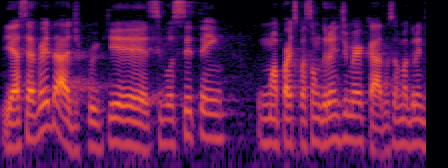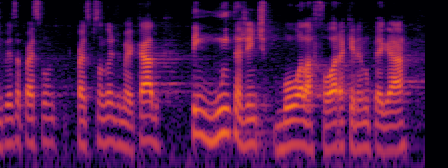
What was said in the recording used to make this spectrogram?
E essa é a verdade, porque se você tem uma participação grande de mercado, você é uma grande empresa, participação grande de mercado, tem muita gente boa lá fora querendo pegar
